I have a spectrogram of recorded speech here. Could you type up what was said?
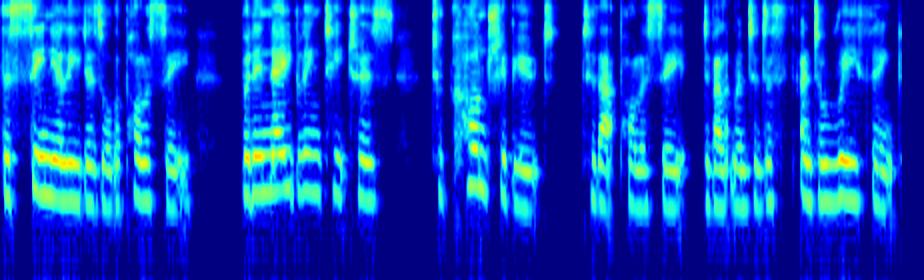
the senior leaders or the policy, but enabling teachers to contribute to that policy development and to, and to rethink.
